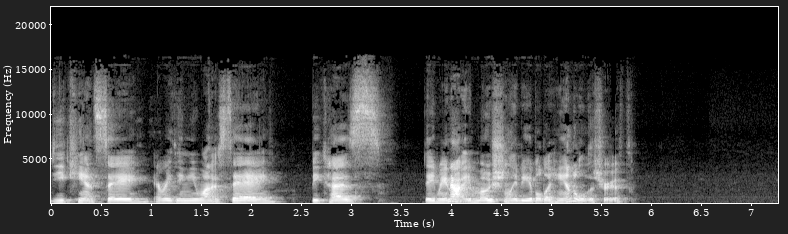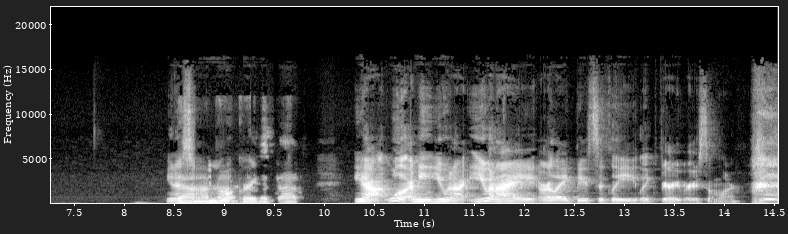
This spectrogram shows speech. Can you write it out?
you can't say everything you want to say because they may not emotionally be able to handle the truth. You know, yeah, I'm not great at that. Yeah, well, I mean, you and I, you and I are like basically like very, very similar,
